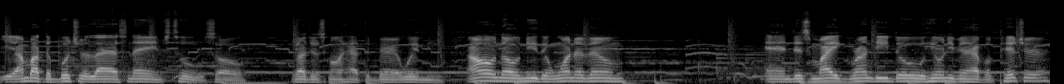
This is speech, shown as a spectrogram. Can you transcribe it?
yeah, I'm about to butcher last names too, so y'all just gonna have to bear with me. I don't know neither one of them. And this Mike Grundy dude, he don't even have a picture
